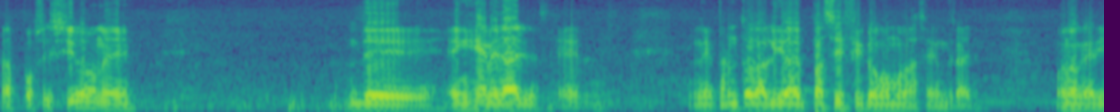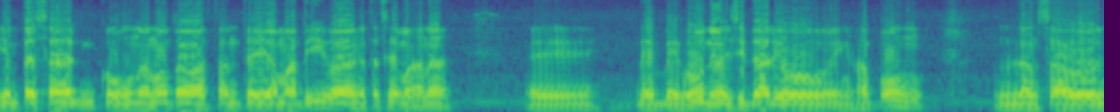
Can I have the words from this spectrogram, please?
las posiciones, de en general, tanto la Liga del Pacífico como la Central. Bueno, quería empezar con una nota bastante llamativa en esta semana eh, del béisbol universitario en Japón, un lanzador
